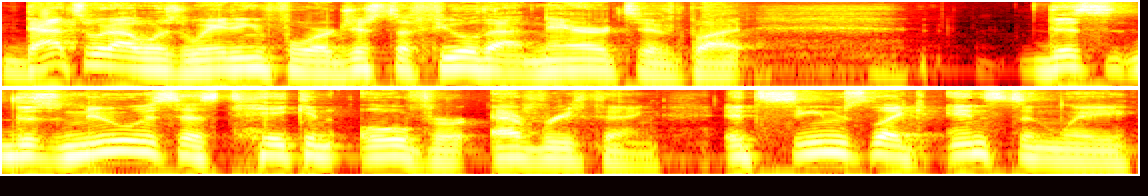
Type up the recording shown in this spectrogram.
That's what I was waiting for, just to fuel that narrative. But this this news has taken over everything. It seems like instantly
